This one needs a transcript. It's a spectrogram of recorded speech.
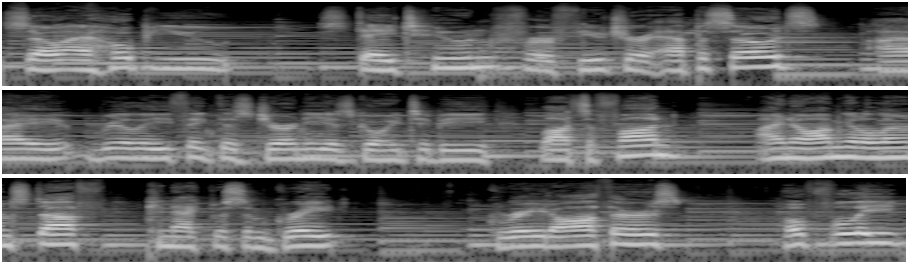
So I hope you stay tuned for future episodes. I really think this journey is going to be lots of fun. I know I'm going to learn stuff, connect with some great, great authors. Hopefully,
